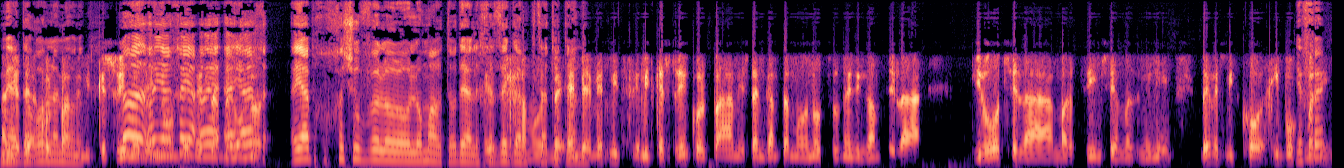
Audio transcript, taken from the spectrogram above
מהדרום למעון. אני יודע, כל פעם הם מתקשרים אלינו, היה חשוב לו לומר, אתה יודע, לחזק גם קצת אותנו. הם באמת מתקשרים כל פעם, יש להם גם את המעונות סטודנטים, גם של הדירות של המרצים שהם מזמינים, באמת חיבוק מדהים.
